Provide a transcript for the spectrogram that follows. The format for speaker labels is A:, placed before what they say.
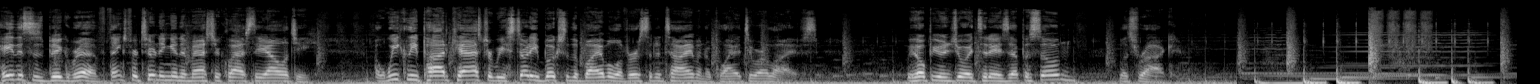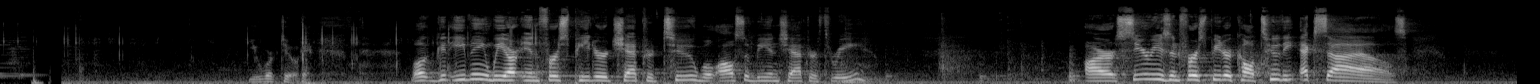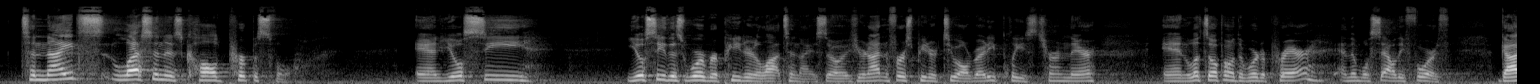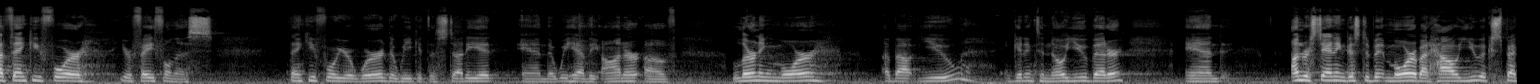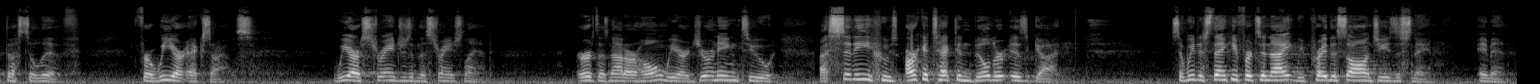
A: Hey, this is Big Rev. Thanks for tuning in to Masterclass Theology, a weekly podcast where we study books of the Bible a verse at a time and apply it to our lives. We hope you enjoyed today's episode. Let's rock. You work too, okay. Well, good evening. We are in 1 Peter chapter 2. We'll also be in chapter 3. Our series in 1 Peter called To the Exiles. Tonight's lesson is called purposeful. And you'll see you'll see this word repeated a lot tonight. So if you're not in 1 Peter 2 already, please turn there. And let's open with a word of prayer, and then we'll sally forth. God, thank you for your faithfulness. Thank you for your word that we get to study it and that we have the honor of learning more about you and getting to know you better and understanding just a bit more about how you expect us to live. For we are exiles, we are strangers in the strange land. Earth is not our home. We are journeying to a city whose architect and builder is God. So we just thank you for tonight. We pray this all in Jesus' name. Amen.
